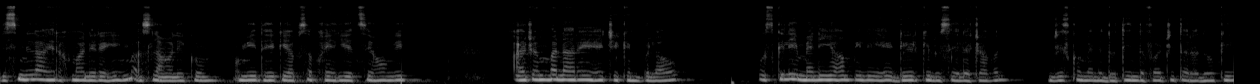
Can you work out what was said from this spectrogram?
बिसमीम वालेकुम उम्मीद है कि आप सब खैरियत से होंगे। आज हम बना रहे हैं चिकन पुलाव। उसके लिए मैंने यहाँ पे लिए है डेढ़ किलो सेला चावल, जिसको मैंने दो तीन दफ़ा अच्छी तरह धो के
